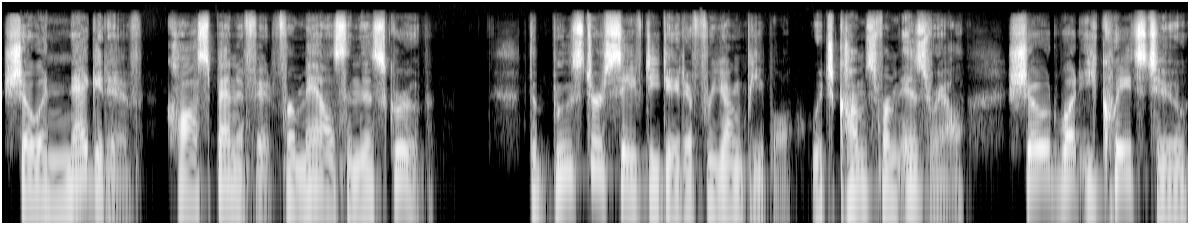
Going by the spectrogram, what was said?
show a negative cost benefit for males in this group. The booster safety data for young people, which comes from Israel, showed what equates to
